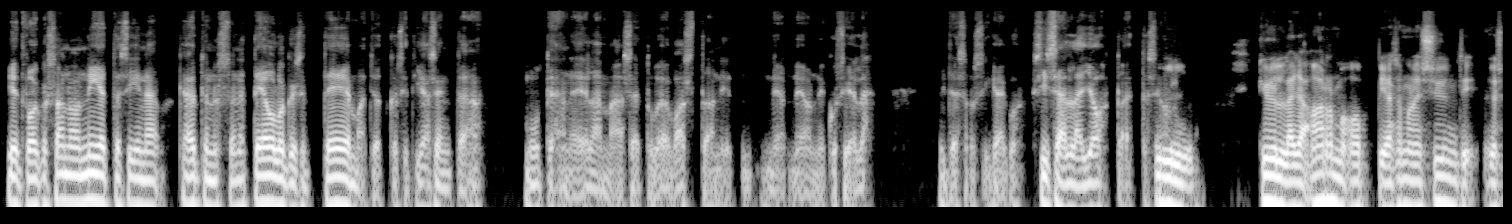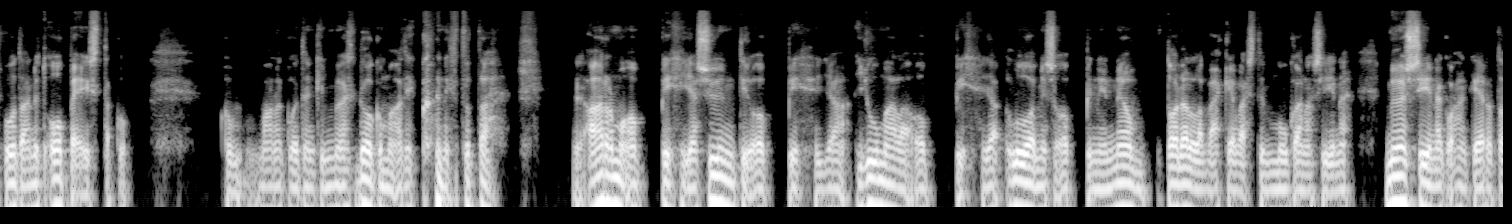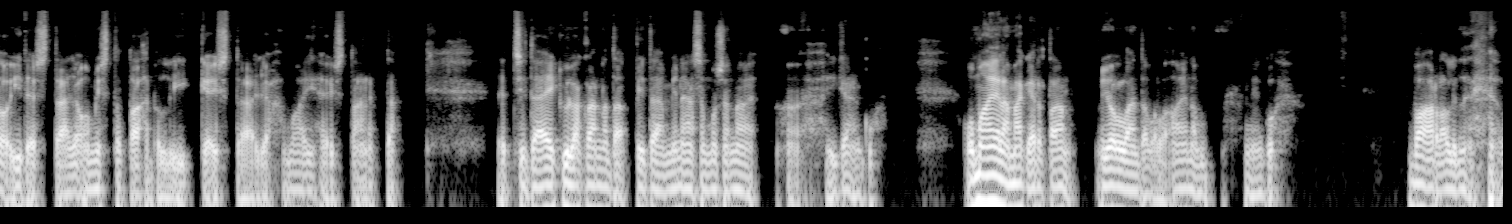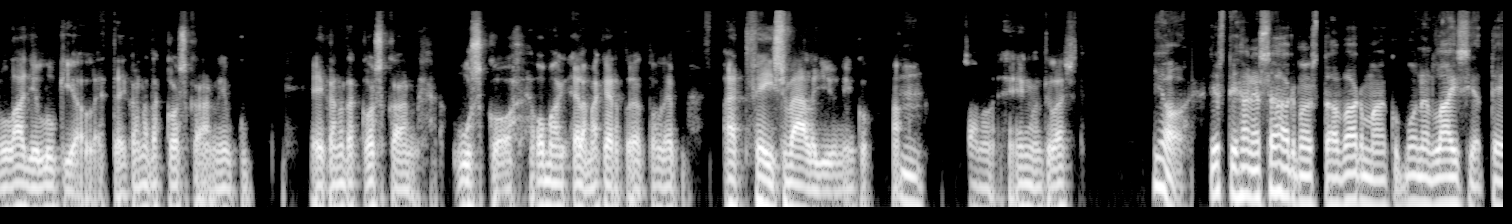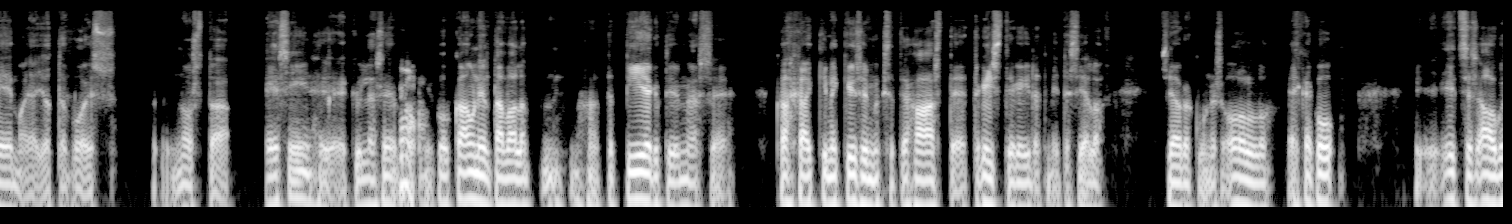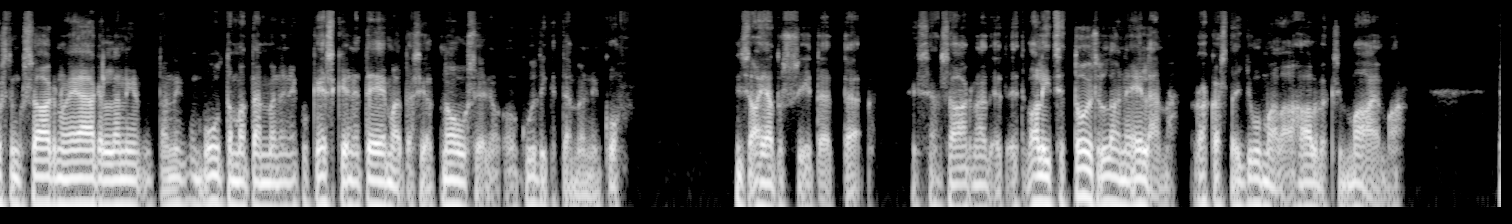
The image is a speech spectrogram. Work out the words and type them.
Niin, että voiko sanoa niin, että siinä käytännössä ne teologiset teemat, jotka sitten jäsentää muuten hänen elämäänsä tulee vastaan, niin ne, ne on niin kuin siellä, miten se olisi ikään kuin sisällä johtaa. Että se Kyllä. On... Kyllä, ja armo-oppi ja semmoinen synti, jos puhutaan nyt opeista, kun, kun mä olen kuitenkin myös dogmaatikko, niin tota, armooppi ja syntioppi ja jumalaoppi ja luomisoppi, niin ne on todella väkevästi mukana siinä, myös siinä, kun hän kertoo itsestään ja omista tahdonliikkeistään ja vaiheistaan, että, että sitä ei kyllä kannata pitää minä semmoisena äh, ikään kuin oma elämäkerta on jollain tavalla aina niin kuin vaarallinen laji lukijalle, että ei kannata koskaan niin kuin ei kannata koskaan uskoa oma elämäkertoja tuolle at face value, niin kuin mm. sanoi englantilaiset. Joo, tietysti hänen saarnoistaan varmaan kuin monenlaisia teemoja, joita voisi nostaa esiin. Kyllä se niin kauniilla tavalla mm, että piirtyy myös se, kaikki ne kysymykset ja haasteet, ristiriidat, mitä siellä on seurakunnassa ollut. Ehkä kun itse asiassa Augustin saarnojen äärellä, niin, tai niin kuin muutama tämmöinen niin kuin keskeinen teema, jota sieltä nousee, niin on kuitenkin tämmöinen niin kuin, siis ajatus siitä, että siis saarna, että, että valitse toisenlainen elämä, rakasta Jumalaa, halveksi maailmaa.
